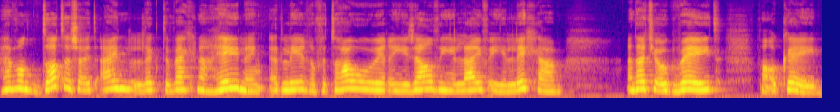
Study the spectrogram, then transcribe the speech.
want dat is uiteindelijk de weg naar heling. Het leren vertrouwen weer in jezelf, in je lijf, in je lichaam. En dat je ook weet van oké,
